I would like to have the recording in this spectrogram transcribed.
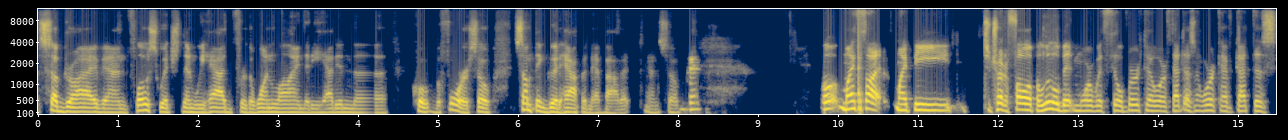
subdrive and flow switch than we had for the one line that he had in the quote before. So something good happened about it. And so, Well, my thought might be to try to follow up a little bit more with Philberto, or if that doesn't work, I've got this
